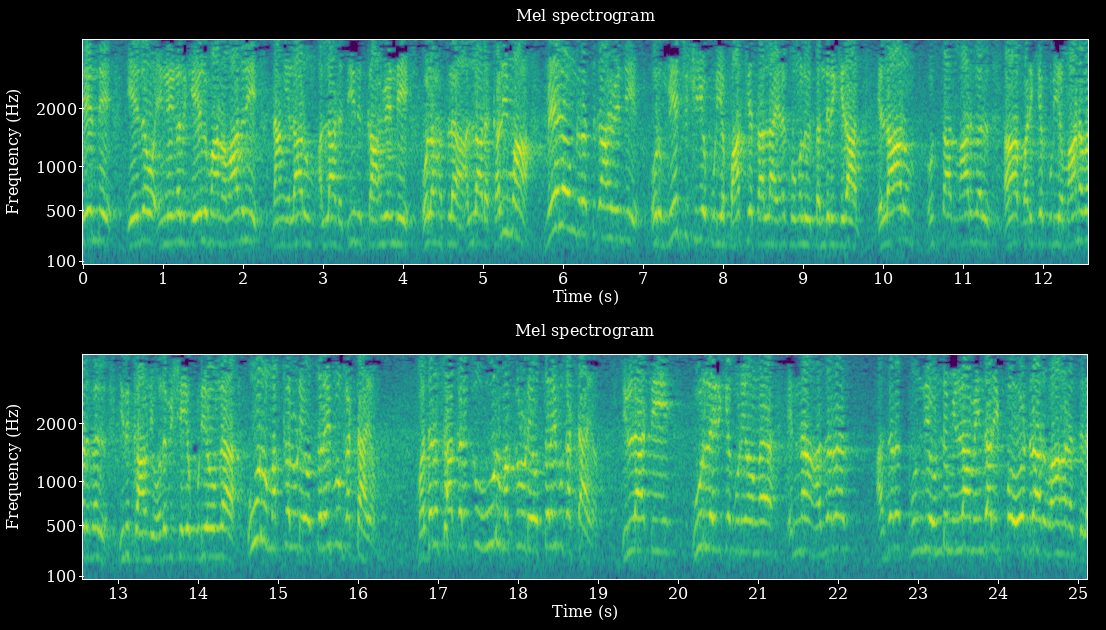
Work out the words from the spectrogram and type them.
சேர்ந்து ஏதோ எங்க எங்களுக்கு ஏழுமான மாதிரி நாங்க எல்லாரும் அல்லாட தீனுக்காக வேண்டி உலகத்துல அல்லாட களிமா மேலோங்கிறதுக்காக வேண்டி ஒரு முயற்சி செய்யக்கூடிய பாக்கியத்தை அல்லா எனக்கு உங்களுக்கு தந்திருக்கிறார் எல்லாரும் உஸ்தாத்மார்கள் படிக்கக்கூடிய மாணவர்கள் இதுக்காக உதவி செய்யக்கூடியவங்க ஊர் மக்களுடைய மக்களுடைய ஒத்துழைப்பும் கட்டாயம். மதரசாக்களுக்கு ஊர் மக்களுடைய ஒத்துழைப்பு கட்டாயம். இல்லாட்டி ஊர்ல இருக்கக்கூடியவங்க என்ன ஹசரத் ஹசரத் முந்தி ஒன்றும் இல்லாம இருந்தால் இப்ப ஓடுறாரு வாகனத்துல.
